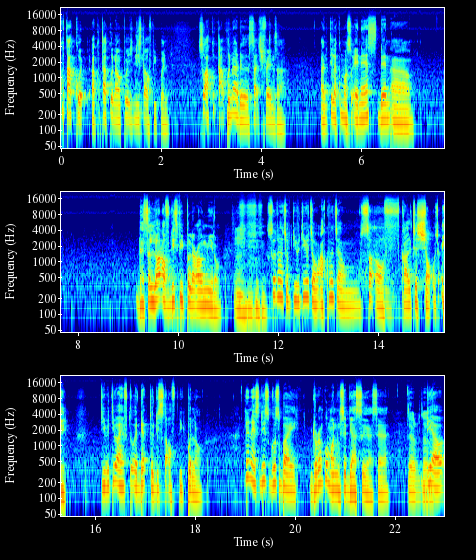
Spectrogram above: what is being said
Aku takut Aku takut nak approach this type of people So aku tak pernah ada Such friends lah Until aku masuk NS Then uh, There's a lot of these people around me though. Hmm. So dia macam tiba-tiba macam Aku macam Sort of Culture shock. Macam eh Tiba-tiba I have to adapt to this type of people tau Then as this goes by Diorang pun manusia biasa lah saya. Betul betul. They are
